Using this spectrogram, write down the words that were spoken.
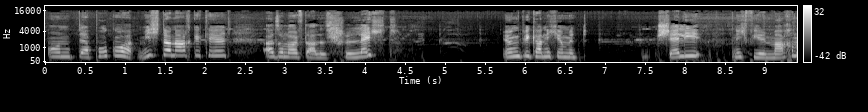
und der Poco hat mich danach gekillt. Also läuft alles schlecht. Irgendwie kann ich hier mit Shelly nicht viel machen.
